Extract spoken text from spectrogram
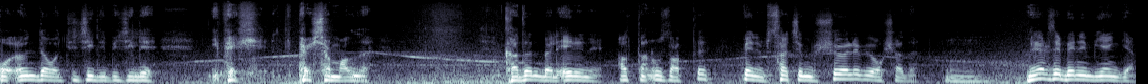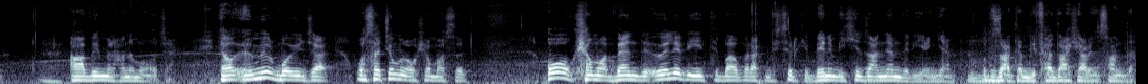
o önde o cicili bicili ipek peştemallı kadın böyle elini alttan uzattı. Benim saçımı şöyle bir okşadı. Meğerse benim yengem. Abimin hanımı olacak. Ya ömür boyunca o saçımın okşaması, o okşama bende öyle bir intiba bırakmıştır ki benim ikinci annemdir yengem. O da zaten bir fedakar insandı.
